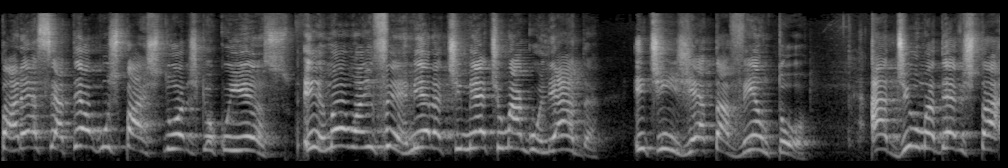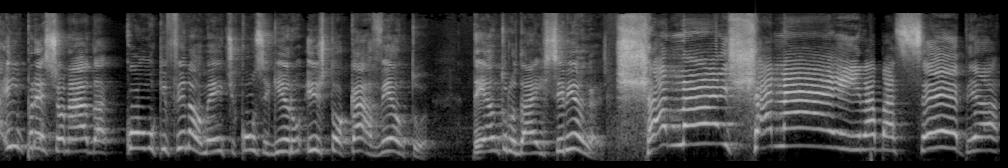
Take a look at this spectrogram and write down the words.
Parece até alguns pastores que eu conheço. Irmão, a enfermeira te mete uma agulhada e te injeta vento. A Dilma deve estar impressionada como que finalmente conseguiram estocar vento dentro das seringas. Xanai, Xanai, Rabacébia,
